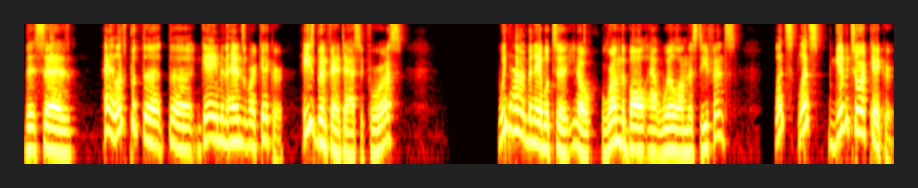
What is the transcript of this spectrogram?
that says, "Hey, let's put the the game in the hands of our kicker. He's been fantastic for us. We haven't been able to, you know, run the ball at will on this defense. Let's let's give it to our kicker."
